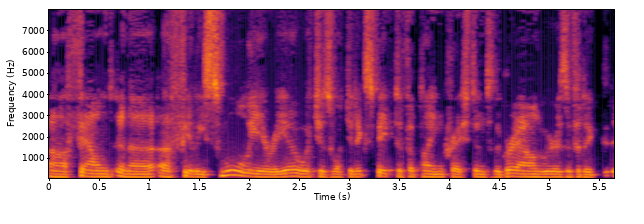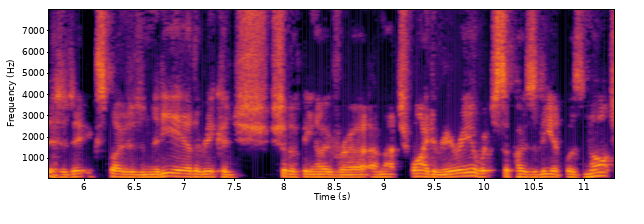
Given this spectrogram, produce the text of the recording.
uh, found in a, a, fairly small area, which is what you'd expect if a plane crashed into the ground. Whereas if it, it had exploded in midair, the wreckage should have been over a, a much wider area, which supposedly it was not.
